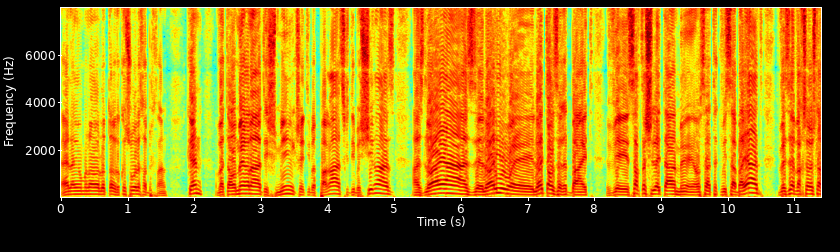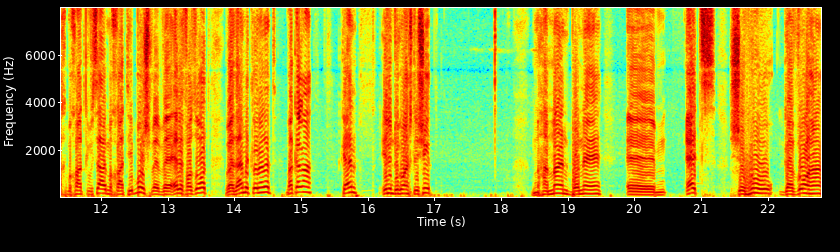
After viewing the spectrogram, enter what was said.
היה לה יום לא, לא טוב, לא קשור אליך בכלל, כן? ואתה אומר לה, תשמעי, כשהייתי בפרס, כשהייתי בשירז, אז לא היה, אז לא היו, אה, לא הייתה עוזרת בית, וסבתא שלי הייתה עושה את הכביסה ביד, וזה, ועכשיו יש לך מכונת כביסה ומכונת ייבוש, ואלף עוזרות, ועדיין מתלוננת, מה קרה? כן? הנה דוגמה שלישית, המן בונה אה, עץ שהוא גבוה,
